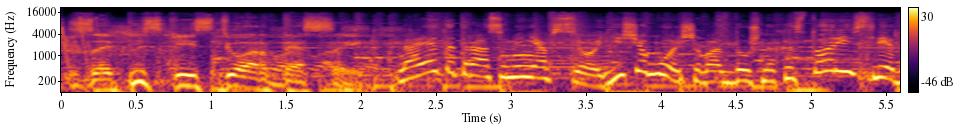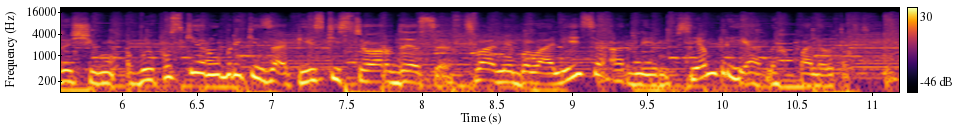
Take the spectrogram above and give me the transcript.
Записки стюардессы. На этот раз у меня все. Еще больше воздушных историй в следующем выпуске рубрики «Записки стюардессы». С вами была Леся Орлин. Всем приятных полетов.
